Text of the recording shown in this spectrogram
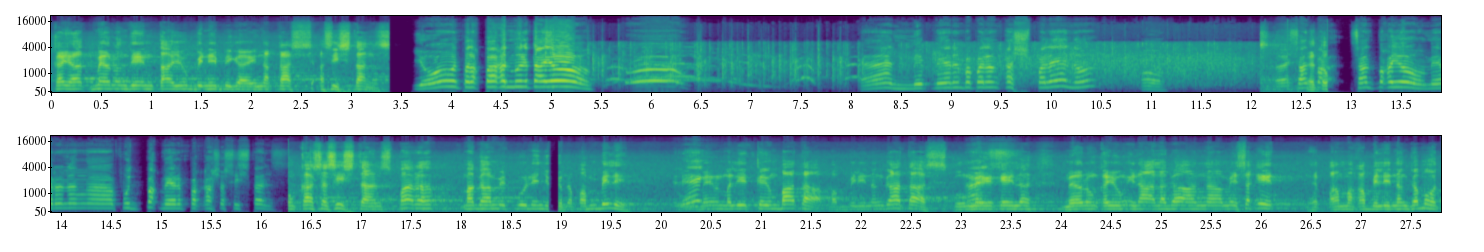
Kaya meron din tayong binibigay na cash assistance. Yun, palakpakan muna tayo. Yan, may, meron pa palang cash pala yan, no? Oh. Uh, saan, Ito- pa, saan pa kayo? Meron ng ah, food pack, meron pa cash assistance. Yung cash assistance para magamit po ninyo na pambili. Kung may maliit kayong bata, pambili ng gatas. Kung may Nice. kaila, meron kayong inaalagaan na may sakit, eh, pang makabili ng gamot.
